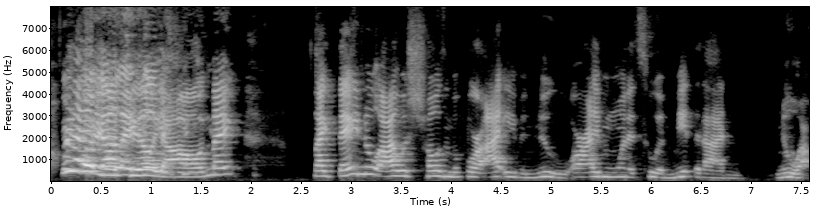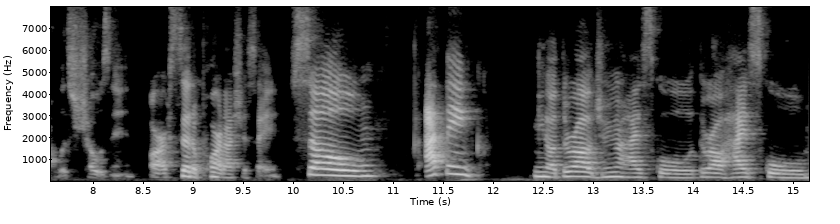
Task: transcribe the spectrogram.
We we know not y'all even ain't tell y'all. Like, like they knew I was chosen before I even knew, or I even wanted to admit that I knew I was chosen or set apart, I should say. So I think, you know, throughout junior high school, throughout high school,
